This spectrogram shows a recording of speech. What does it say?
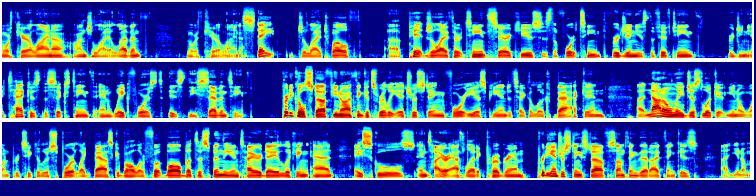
North Carolina on July 11th. North Carolina State, July 12th. Uh, Pitt, July 13th. Syracuse is the 14th. Virginia is the 15th. Virginia Tech is the 16th. And Wake Forest is the 17th. Pretty cool stuff. You know, I think it's really interesting for ESPN to take a look back and uh, not only just look at, you know, one particular sport like basketball or football, but to spend the entire day looking at a school's entire athletic program. Pretty interesting stuff. Something that I think is, uh, you know,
